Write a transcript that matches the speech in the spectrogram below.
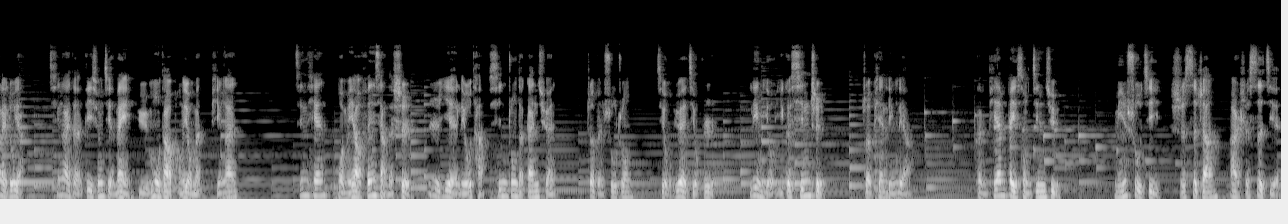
利路亚，亲爱的弟兄姐妹与慕道朋友们平安。今天我们要分享的是《日夜流淌心中的甘泉》这本书中九月九日另有一个心智这篇灵粮。本篇背诵金句：《民数记》十四章二十四节。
